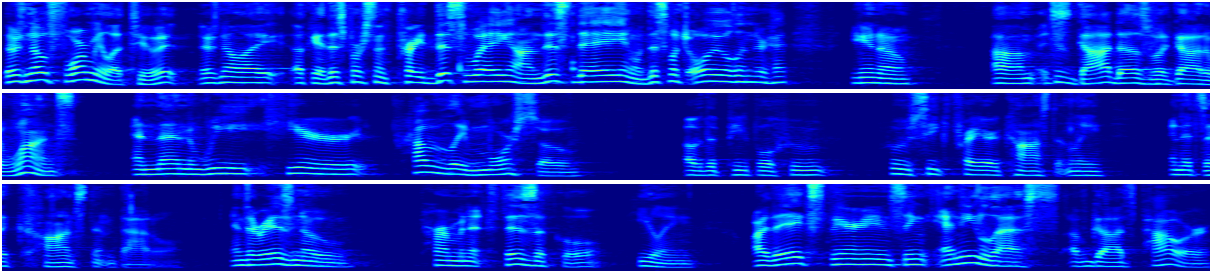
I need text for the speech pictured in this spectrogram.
There's no formula to it. There's no like, okay, this person prayed this way on this day and with this much oil in their head. You know, um, just God does what God wants. And then we hear probably more so of the people who, who seek prayer constantly, and it's a constant battle. And there is no permanent physical healing, are they experiencing any less of God's power?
